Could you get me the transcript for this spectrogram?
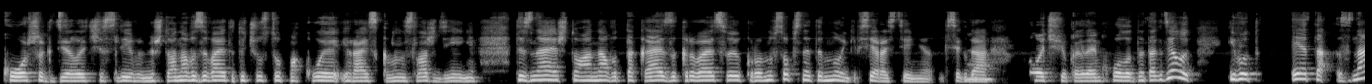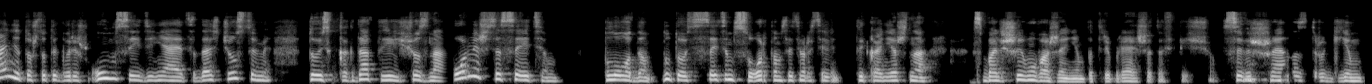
кошек делает счастливыми, что она вызывает это чувство покоя и райского наслаждения. Ты знаешь, что она вот такая закрывает свою крону. Ну, собственно, это многие, все растения всегда mm-hmm. ночью, когда им холодно, так делают. И вот это знание, то, что ты говоришь, ум соединяется да, с чувствами, то есть когда ты еще знакомишься с этим плодом, ну, то есть с этим сортом, с этим растением, ты, конечно, с большим уважением потребляешь это в пищу. Совершенно с другим,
